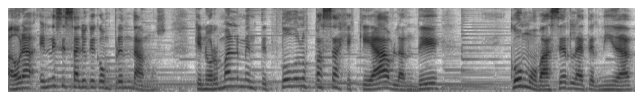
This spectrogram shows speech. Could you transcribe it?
Ahora, es necesario que comprendamos que normalmente todos los pasajes que hablan de cómo va a ser la eternidad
